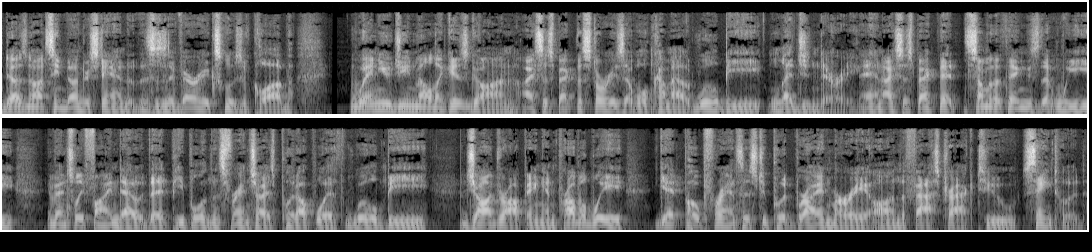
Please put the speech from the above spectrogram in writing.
does not seem to understand that this is a very exclusive club. When Eugene Melnyk is gone, I suspect the stories that will come out will be legendary. And I suspect that some of the things that we eventually find out that people in this franchise put up with will be jaw dropping and probably get Pope Francis to put Brian Murray on the fast track to sainthood.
